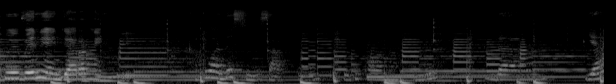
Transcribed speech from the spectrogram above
FWB ini yang jarang nih. Aku ada sih satu itu kawan aku. Dan ya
